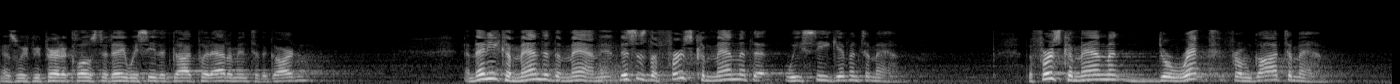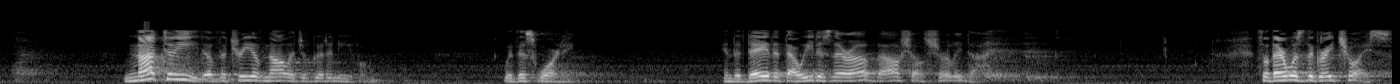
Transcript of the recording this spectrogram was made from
As we prepare to close today, we see that God put Adam into the garden. And then he commanded the man. This is the first commandment that we see given to man. The first commandment direct from God to man not to eat of the tree of knowledge of good and evil, with this warning In the day that thou eatest thereof, thou shalt surely die. So there was the great choice.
